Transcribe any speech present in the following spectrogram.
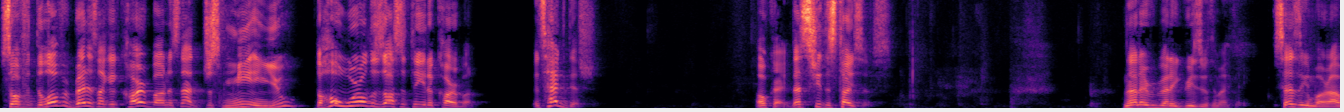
So if the loaf of bread is like a carbon, it's not just me and you. The whole world is also to eat a carbon. It's hegdish. Okay, that's Shitas Taisis. Not everybody agrees with him, I think. Says the Gemara,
